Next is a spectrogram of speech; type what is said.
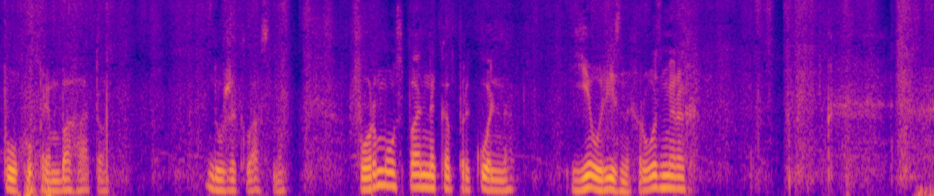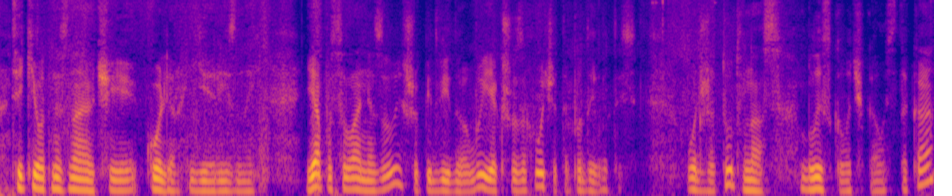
пуху прям багато. Дуже класно. Форма у спальника прикольна. Є у різних розмірах. Тільки от не знаю, чи колір є різний. Я посилання залишу під відео. Ви, якщо захочете, подивитесь. Отже, тут в нас блискавочка ось така.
